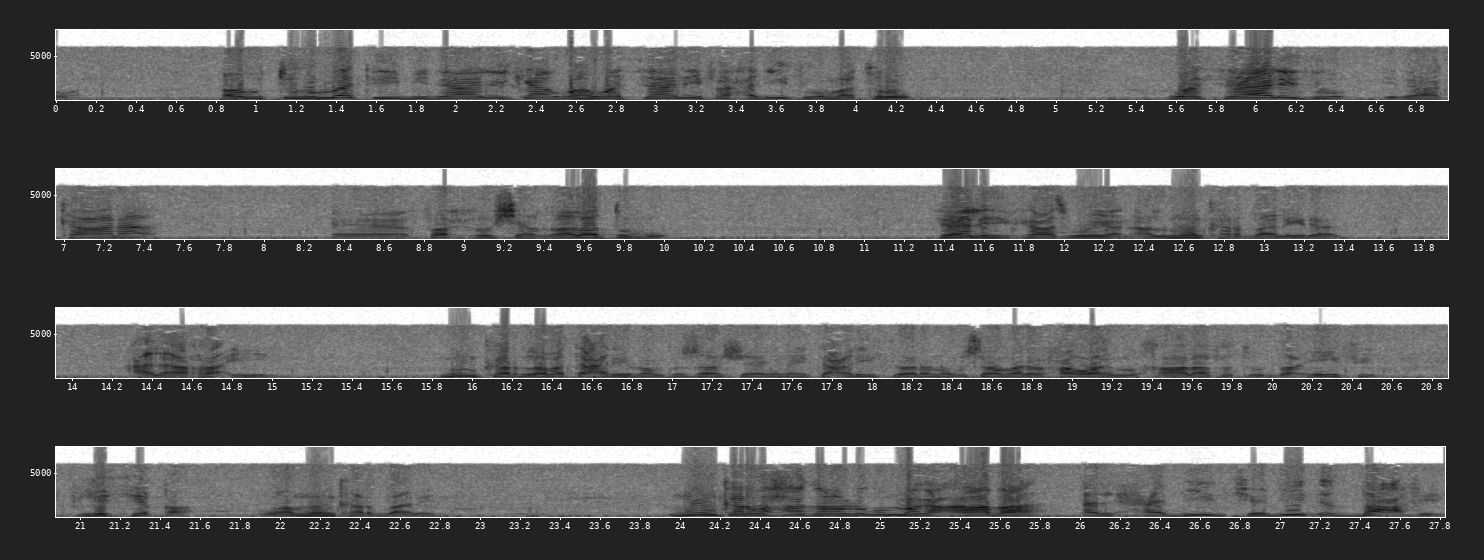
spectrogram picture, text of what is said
aw tuhmatii bidalika wahuwa athaani faxadiiduhu matruuk waathaalitثu ida kaana faxusha galatuhu haalidka kaas weeyaan almunkar baa la yidhahda calaa ra'yin munkar laba tacriifan kusoo sheegnay tacriifkii hore nagu soo maray waxaa waaye mukhaalafatu daciifi lihiqa waa munkar baan idhi munkar waxaa kaloo lagu magacaabaa alxadiid shadiid الضacfi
